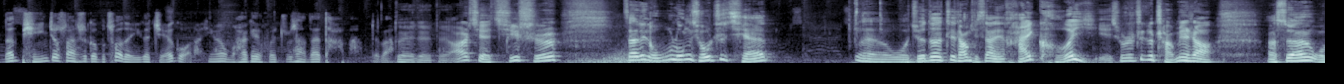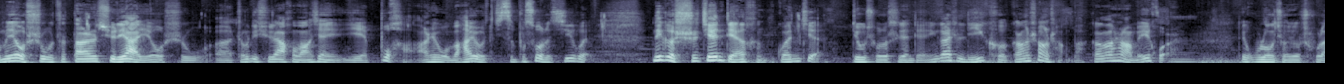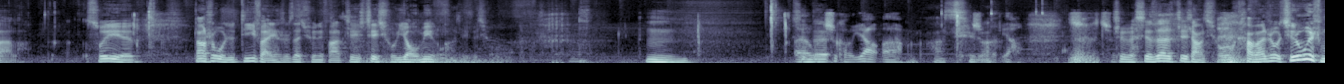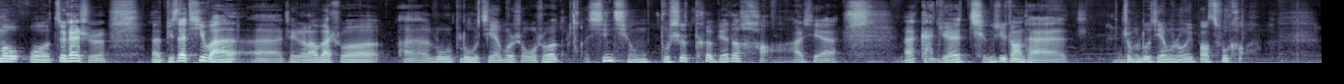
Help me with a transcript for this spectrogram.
能平就算是个不错的一个结果了，因为我们还可以回主场再打嘛，对吧？对对对，而且其实，在这个乌龙球之前，呃，我觉得这场比赛还可以，就是这个场面上。呃，虽然我们也有失误，当然叙利亚也有失误，呃，整体叙利亚后防线也不好，而且我们还有几次不错的机会，那个时间点很关键，丢球的时间点应该是李可刚上场吧，刚刚上场没一会儿，这乌龙球就出来了，所以当时我就第一反应是在群里发，这这球要命了，这个球，嗯。现在吃口药啊啊！这个药，这个现在这场球看完之后，其实为什么我最开始，呃，比赛踢完，呃，这个老板说，呃，录不录节目的时候，我说心情不是特别的好，而且，呃，感觉情绪状态这么录节目容易爆粗口，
